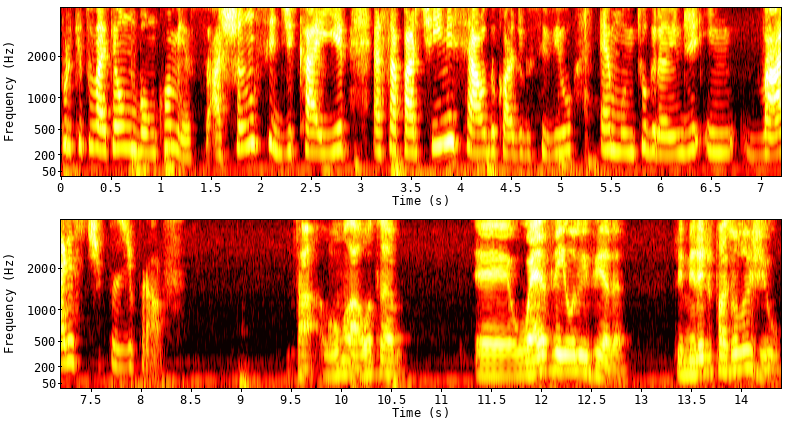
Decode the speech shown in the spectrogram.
porque tu vai ter um bom começo. A chance de cair essa parte inicial do Código Civil é muito grande em vários tipos de prova. Tá, vamos lá. Outra. é, Wesley Oliveira. Primeiro ele faz elogio.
